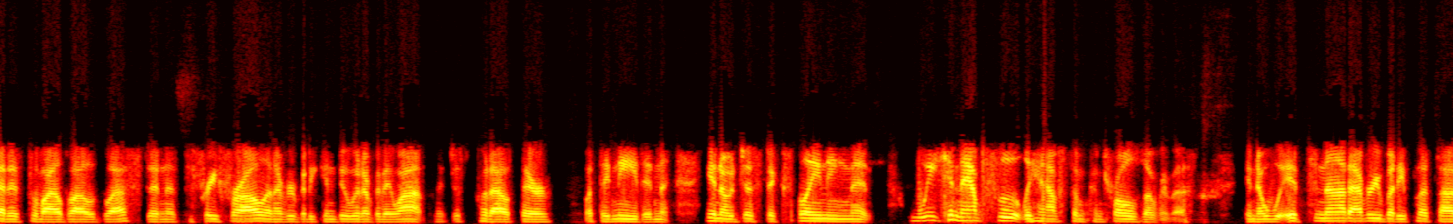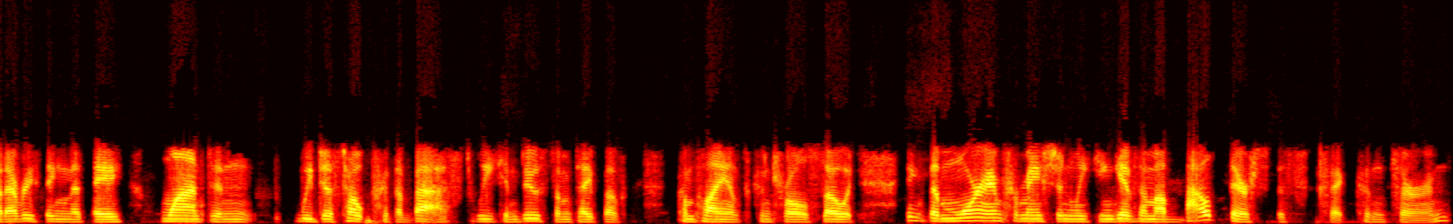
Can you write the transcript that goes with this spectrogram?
that it's the wild, wild west and it's a free for all, and everybody can do whatever they want. They just put out there what they need, and you know, just explaining that we can absolutely have some controls over this. You know, it's not everybody puts out everything that they want, and we just hope for the best. We can do some type of compliance control. So I think the more information we can give them about their specific concerns,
